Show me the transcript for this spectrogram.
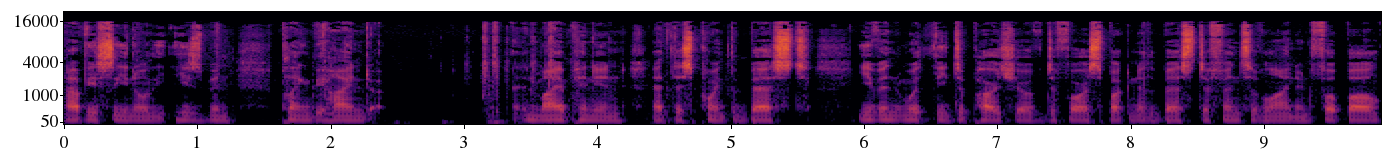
Obviously, you know, he's been playing behind, in my opinion, at this point, the best, even with the departure of DeForest Buckner, the best defensive line in football,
